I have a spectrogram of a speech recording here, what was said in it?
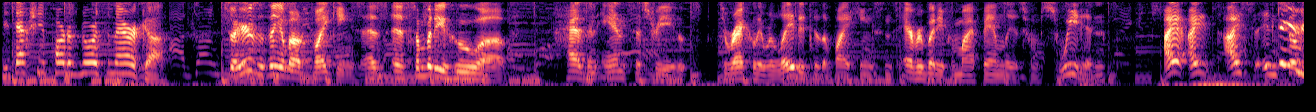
is actually a part of North America? So here's the thing about Vikings. As as somebody who uh, has an ancestry directly related to the Vikings, since everybody from my family is from Sweden, I I, I s- in some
